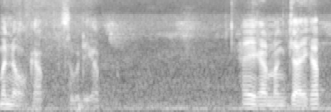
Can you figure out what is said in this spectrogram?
มโนกครับ สวัสดีครับ ให้กำลังใจครับ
